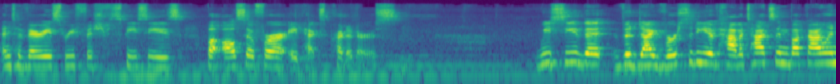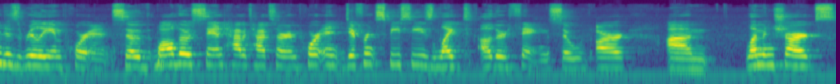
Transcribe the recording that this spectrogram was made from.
and to various reef fish species, but also for our apex predators. We see that the diversity of habitats in Buck Island is really important. So while those sand habitats are important, different species liked other things. So our um, lemon sharks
